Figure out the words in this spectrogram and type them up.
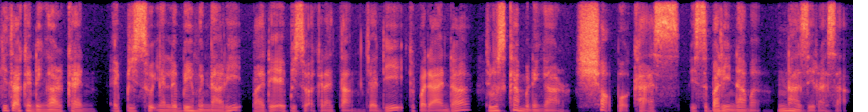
kita akan dengarkan episod yang lebih menarik pada episod akan datang. Jadi kepada anda, teruskan mendengar Short Podcast di sebalik nama Nazir Razak.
